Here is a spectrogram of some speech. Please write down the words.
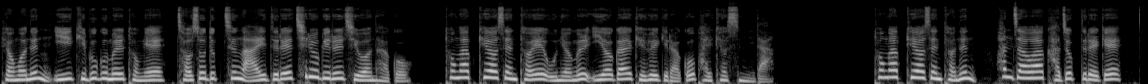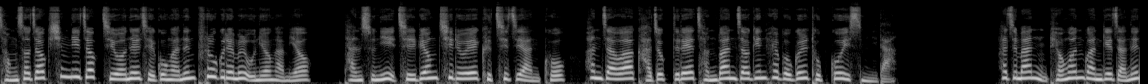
병원은 이 기부금을 통해 저소득층 아이들의 치료비를 지원하고 통합케어센터의 운영을 이어갈 계획이라고 밝혔습니다. 통합케어센터는 환자와 가족들에게 정서적 심리적 지원을 제공하는 프로그램을 운영하며 단순히 질병 치료에 그치지 않고 환자와 가족들의 전반적인 회복을 돕고 있습니다. 하지만 병원 관계자는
